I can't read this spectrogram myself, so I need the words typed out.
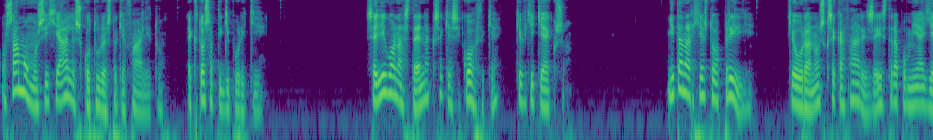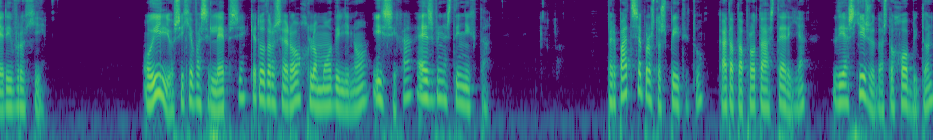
Ο Σάμ όμως είχε άλλες σκοτούρες στο κεφάλι του, εκτός από την κυπουρική. Σε λίγο αναστέναξε και σηκώθηκε και βγήκε έξω. Ήταν αρχές του Απρίλη και ο ουρανός ξεκαθάριζε ύστερα από μια γερή βροχή. Ο ήλιος είχε βασιλέψει και το δροσερό χλωμό δειλινό ήσυχα έσβηνε στη νύχτα. Περπάτησε προς το σπίτι του, κάτω από τα πρώτα αστέρια διασχίζοντας το Χόμπιτον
